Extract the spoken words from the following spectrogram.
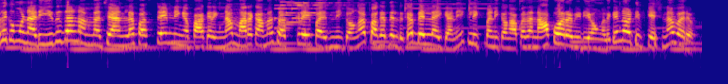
அதுக்கு முன்னாடி இதுதான் நம்ம சேனல்ல ஃபர்ஸ்ட் டைம் நீங்க பாக்குறீங்கன்னா மறக்காம சப்ஸ்கிரைப் பண்ணிக்கோங்க. பக்கத்துல இருக்க பெல் ஐக்கானே கிளிக் பண்ணிக்கோங்க. அப்பதான் நான் போற வீடியோ உங்களுக்கு நோட்டிபிகேஷனா வரும்.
